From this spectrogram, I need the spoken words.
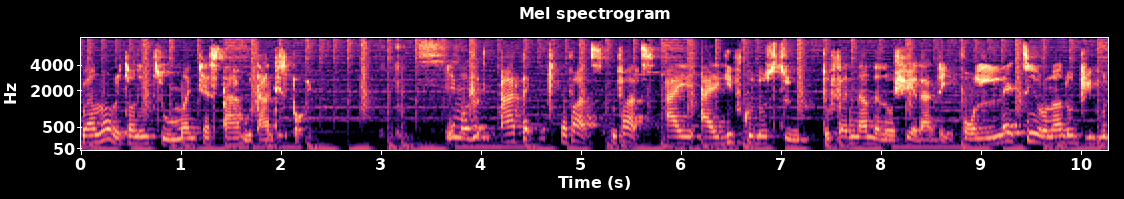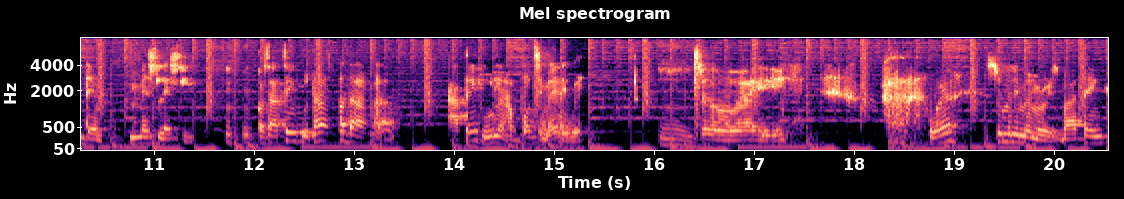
we are not returning to Manchester without this boy. He must, I think, in fact, in fact, I, I give kudos to, to Ferdinand and O'Shea that day for letting Ronaldo dribble them mercilessly. Because I think without that, I think we wouldn't have bought him anyway. Mm. So I, well, so many memories, but I think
